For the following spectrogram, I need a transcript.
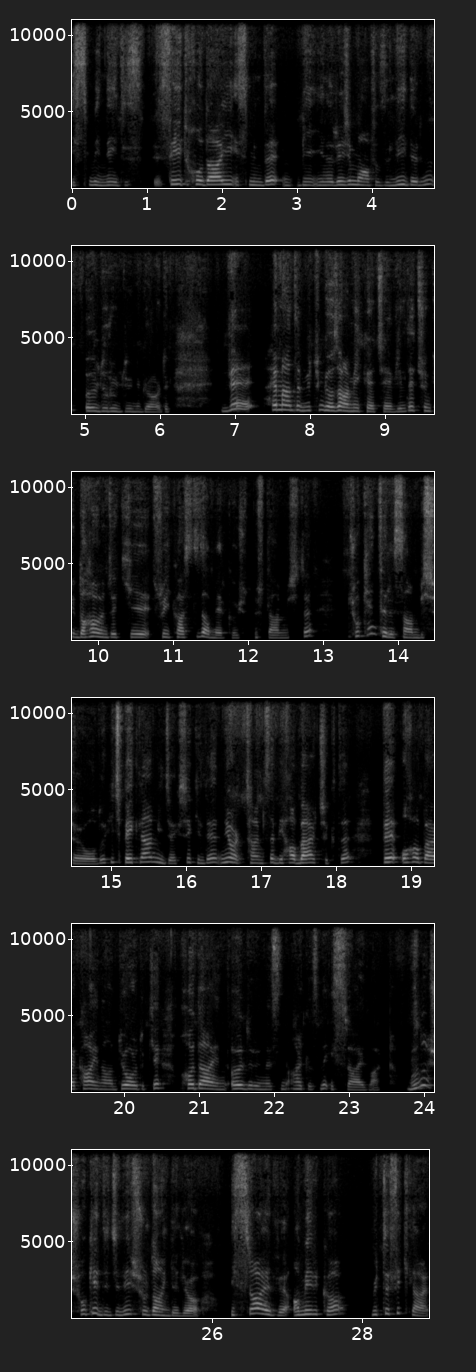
ismi neydi? Seyit Hodai isminde bir yine rejim muhafızı liderinin öldürüldüğünü gördük. Ve hemen tabii bütün gözler Amerika'ya çevrildi. Çünkü daha önceki suikasti de Amerika üstlenmişti. Çok enteresan bir şey oldu. Hiç beklenmeyecek şekilde New York Times'ta bir haber çıktı. Ve o haber kaynağı diyordu ki Hodai'nin öldürülmesinin arkasında İsrail var. Bunun şok ediciliği şuradan geliyor. İsrail ve Amerika müttefikler.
